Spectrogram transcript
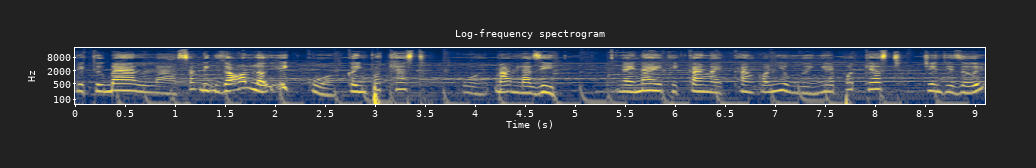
Việc thứ ba là xác định rõ lợi ích của kênh podcast của bạn là gì. Ngày nay thì càng ngày càng có nhiều người nghe podcast trên thế giới.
